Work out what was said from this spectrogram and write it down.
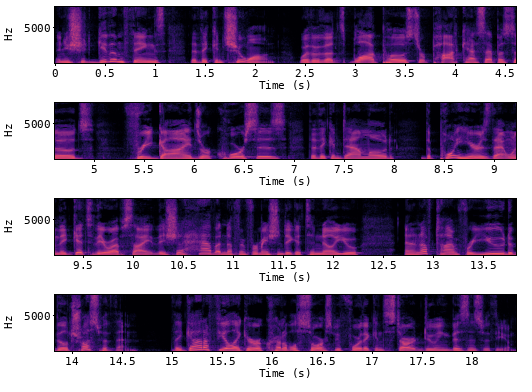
And you should give them things that they can chew on, whether that's blog posts or podcast episodes, free guides or courses that they can download. The point here is that when they get to your website, they should have enough information to get to know you and enough time for you to build trust with them. They gotta feel like you're a credible source before they can start doing business with you.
